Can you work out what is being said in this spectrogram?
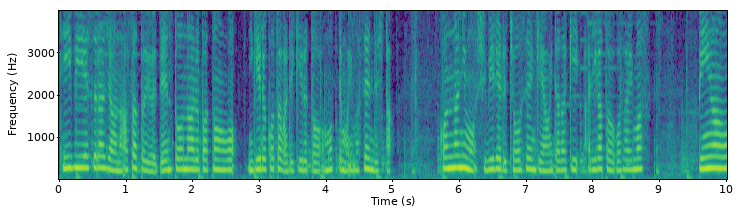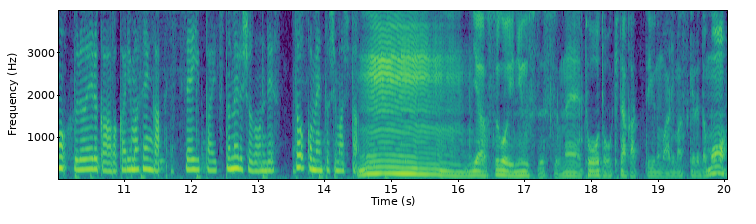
TBS ラジオの朝という伝統のあるバトンを握ることができるとは思ってもいませんでした。こんなにも痺れる挑戦権をいただきありがとうございます。敏腕を震えるかはわかりませんが、精一杯務める所存です。とコメントしましたう。ーん。いや、すごいニュースですよね。とうとう来たかっていうのもありますけれども、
